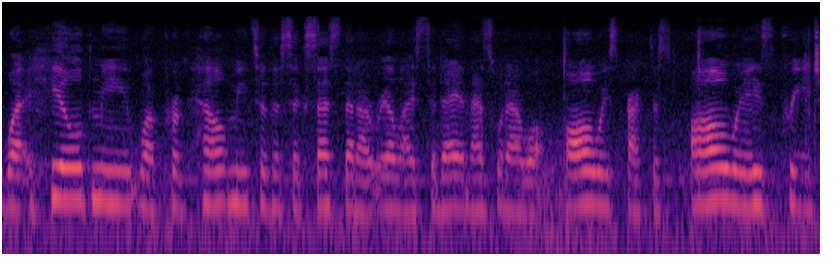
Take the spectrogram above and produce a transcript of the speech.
what healed me, what propelled me to the success that I realized today. And that's what I will always practice, always preach.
